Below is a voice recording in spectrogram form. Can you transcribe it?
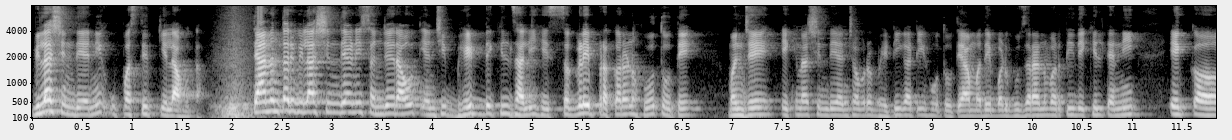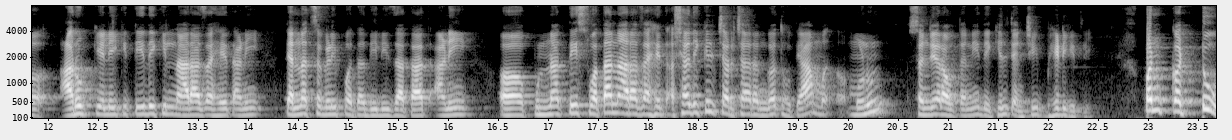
विलास शिंदे यांनी उपस्थित केला होता. त्यानंतर विलास शिंदे आणि संजय राऊत यांची भेट देखील झाली. हे सगळे प्रकरण होत होते. म्हणजे एकनाथ शिंदे यांच्याबरोबर भेटीगाठी होत होत्या त्यामध्ये बडगुजरांवरती देखील त्यांनी एक आरोप केले की ते देखील नाराज आहेत आणि त्यांनाच सगळी पदं दिली जातात आणि पुन्हा ते स्वतः नाराज आहेत अशा देखील चर्चा रंगत होत्या. म्हणून संजय राऊतांनी देखील त्यांची भेट घेतली. पण कट्टू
